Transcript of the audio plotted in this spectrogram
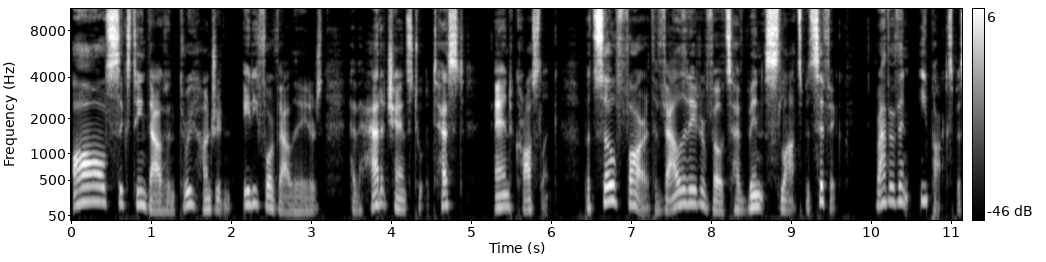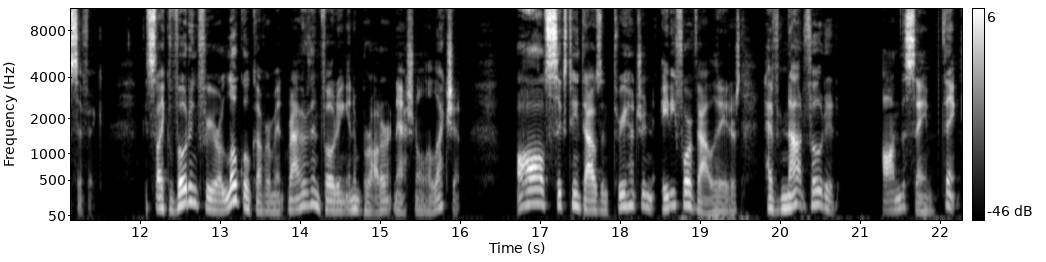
all 16,384 validators have had a chance to attest and crosslink, but so far the validator votes have been slot specific rather than epoch specific. It's like voting for your local government rather than voting in a broader national election. All 16,384 validators have not voted on the same thing.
